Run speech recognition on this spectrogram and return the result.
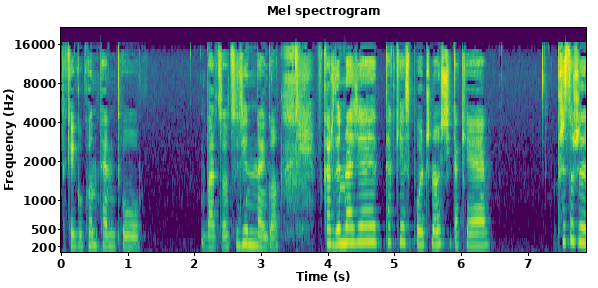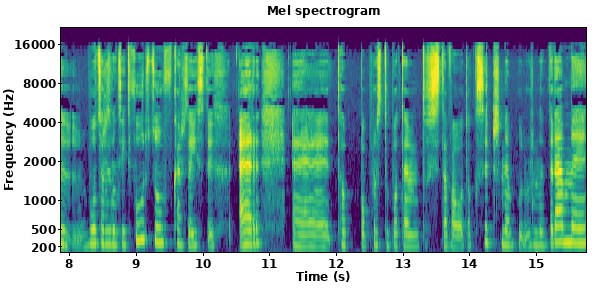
takiego kontentu bardzo codziennego. W każdym razie takie społeczności, takie przez to, że było coraz więcej twórców w każdej z tych er, e, to po prostu potem to się stawało toksyczne, były różne dramy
